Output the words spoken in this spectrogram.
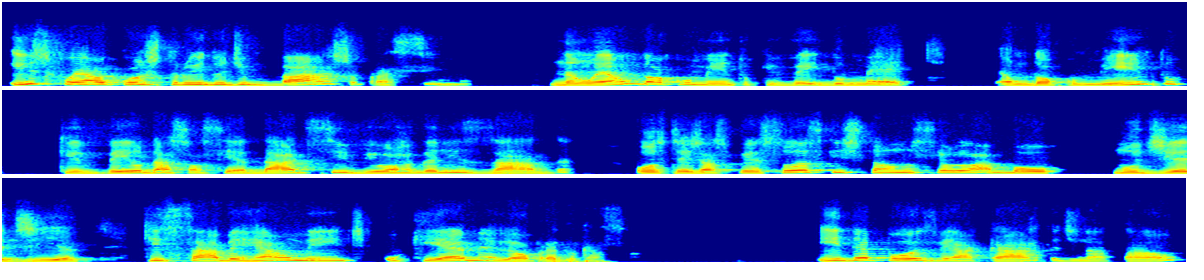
Isso foi algo construído de baixo para cima. Não é um documento que veio do MEC, é um documento que veio da sociedade civil organizada, ou seja, as pessoas que estão no seu labor, no dia a dia, que sabem realmente o que é melhor para a educação. E depois vem a carta de Natal,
